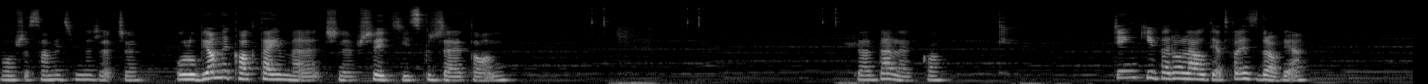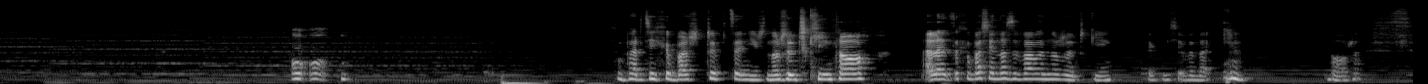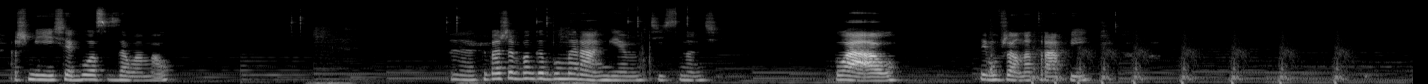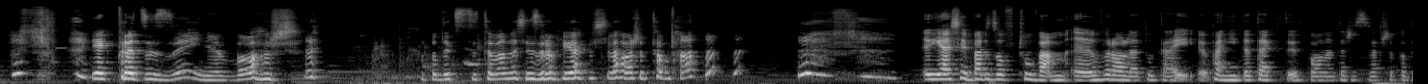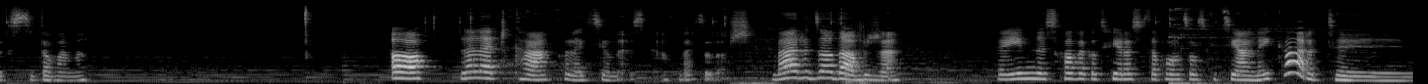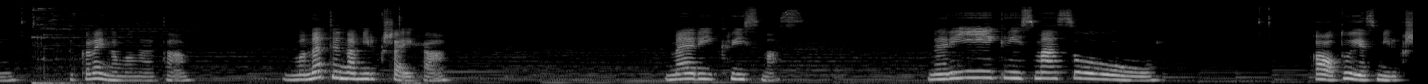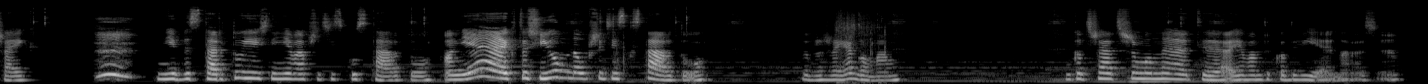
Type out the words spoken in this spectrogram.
Boże, same dziwne rzeczy. Ulubiony koktajl mleczny, przycisk, żeton. Za daleko. Dzięki Verolaudia, twoje zdrowie. U, u. Bardziej chyba szczypce niż nożyczki, no. Ale to chyba się nazywały nożyczki. Tak mi się wydaje. Boże. Aż mi się głos załamał. E, chyba, że mogę bumerangiem wcisnąć. Wow. Nie mów, że ona trafi. Jak precyzyjnie, boże. Podekscytowana się zrobiła, myślała, że to ma. Ja się bardzo wczuwam e, w rolę tutaj pani detektyw, bo ona też jest zawsze podekscytowana. O, laleczka kolekcjonerska. Bardzo dobrze. Bardzo dobrze. Tajemny schowek otwiera się za pomocą specjalnej karty. I kolejna moneta. Monety na milkshake'a. Merry Christmas. Merry Christmasu! O, tu jest milkshake. Nie wystartuje, jeśli nie ma przycisku startu. O nie, ktoś jumnął przycisk startu. Dobrze, że ja go mam. Tylko trzeba trzy monety, a ja mam tylko dwie na razie.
